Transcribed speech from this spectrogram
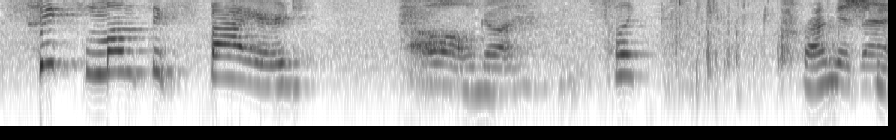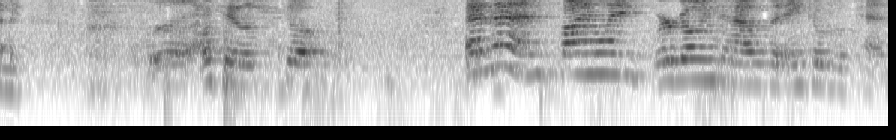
Six months expired. Oh god. It's like crunchy. Okay, let's go. And then finally, we're going to have the ink of a pen.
